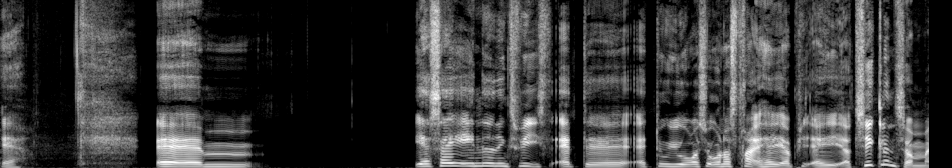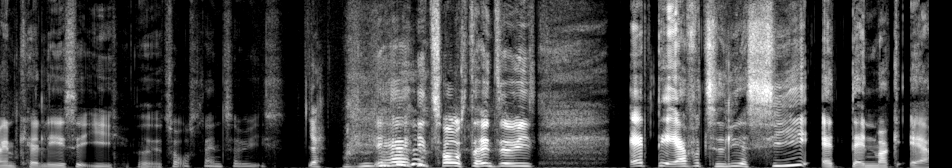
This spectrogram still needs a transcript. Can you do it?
Ja. Øhm, jeg sagde indledningsvis, at, øh, at du jo også understreger her i, artiklen, som man kan læse i øh, torsdagens avis. Ja. ja, i torsdagens avis. At det er for tidligt at sige, at Danmark er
